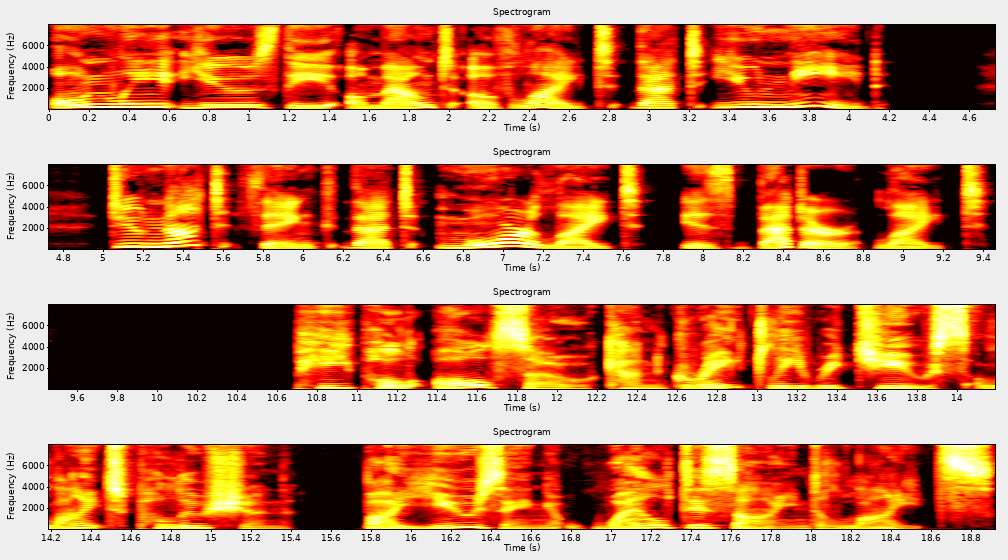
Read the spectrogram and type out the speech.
Only use the amount of light that you need. Do not think that more light is better light. People also can greatly reduce light pollution by using well designed lights.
